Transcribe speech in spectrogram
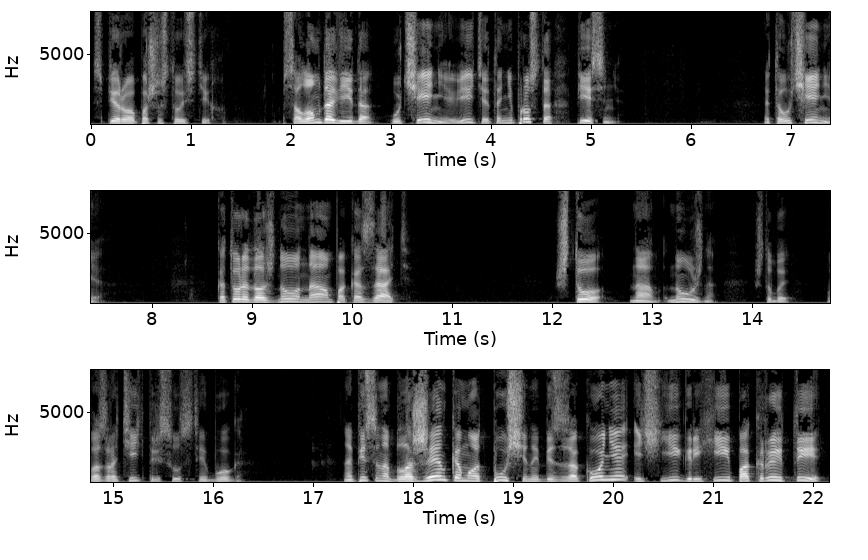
С 1 по 6 стих. Псалом Давида, учение. Видите, это не просто песня. Это учение – которое должно нам показать, что нам нужно, чтобы возвратить присутствие Бога. Написано, блажен, кому отпущены беззакония и чьи грехи покрыты.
